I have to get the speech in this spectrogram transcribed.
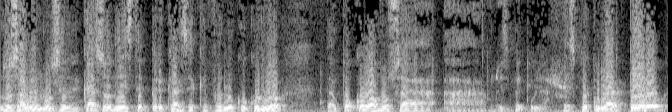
no sabemos en el caso de este percance que fue lo que ocurrió, tampoco vamos a, a especular. especular, pero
